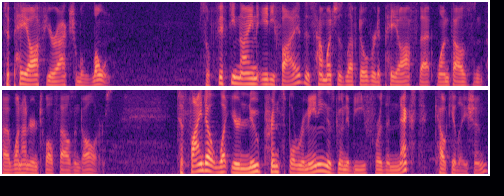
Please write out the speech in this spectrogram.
to pay off your actual loan. So 5985 is how much is left over to pay off that uh, $112,000. To find out what your new principal remaining is going to be for the next calculation,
